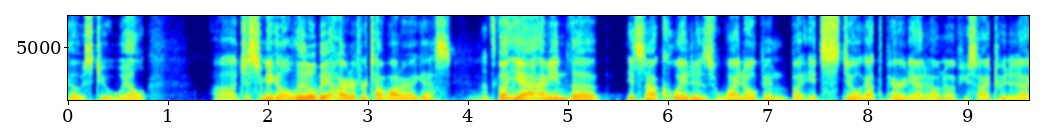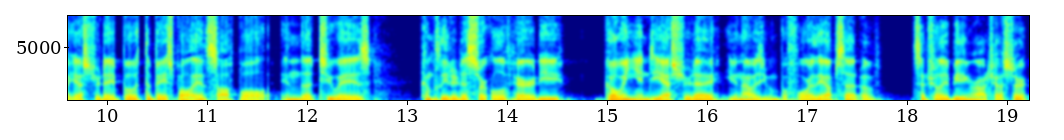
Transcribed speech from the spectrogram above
those two will. Uh, just to make it a little bit harder for Tumwater, I guess. that's but yeah, fun. I mean, the it's not quite as wide open, but it's still got the parity. I don't know if you saw, I tweeted out yesterday, both the baseball and softball in the two A's completed a circle of parity going into yesterday, even that was even before the upset of Centralia beating Rochester.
